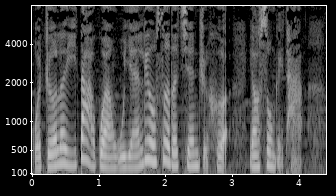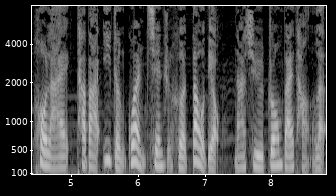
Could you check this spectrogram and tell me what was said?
我折了一大罐五颜六色的千纸鹤要送给她，后来她把一整罐千纸鹤倒掉，拿去装白糖了，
